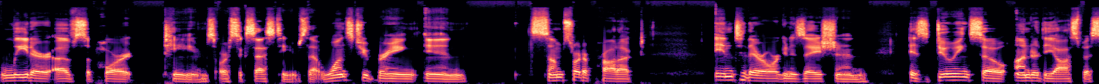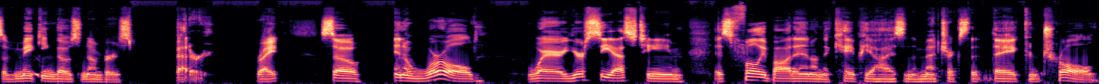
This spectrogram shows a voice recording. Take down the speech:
leader of support teams or success teams that wants to bring in some sort of product into their organization is doing so under the auspice of making those numbers better, right? So, in a world where your CS team is fully bought in on the KPIs and the metrics that they control,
